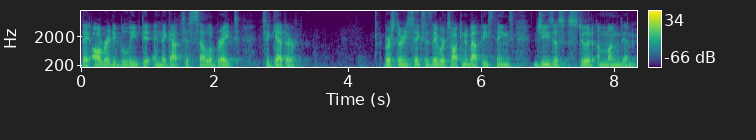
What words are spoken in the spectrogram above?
they already believed it, and they got to celebrate together. Verse 36 As they were talking about these things, Jesus stood among them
